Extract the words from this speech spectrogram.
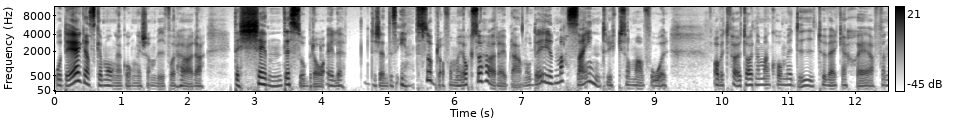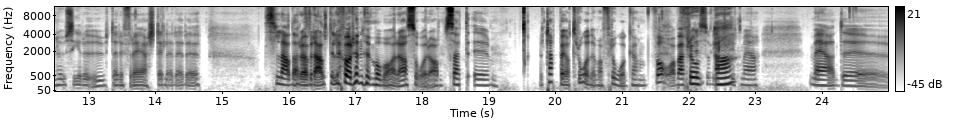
Och det är ganska många gånger som vi får höra det kändes så bra eller det kändes inte så bra får man ju också höra ibland. Och det är en massa intryck som man får av ett företag när man kommer dit. Hur verkar chefen? Hur ser det ut? Är det fräscht eller är det sladdar överallt eller vad det nu må vara. Så, då. så att, eh, nu tappar jag tråden vad frågan var. Varför Frå det är så viktigt ja. med med eh,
